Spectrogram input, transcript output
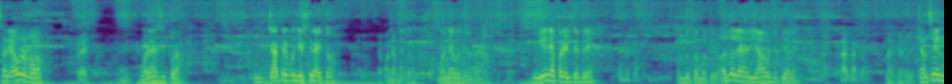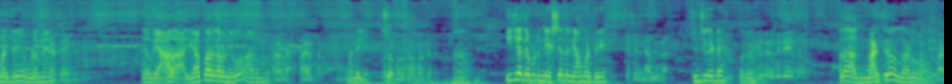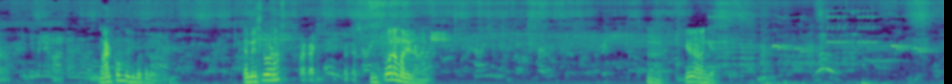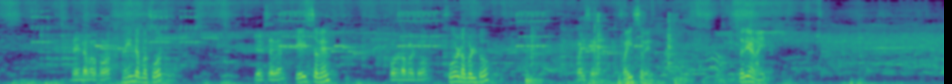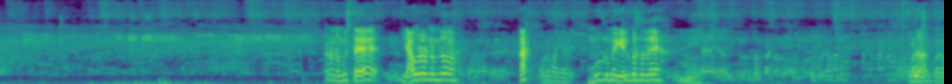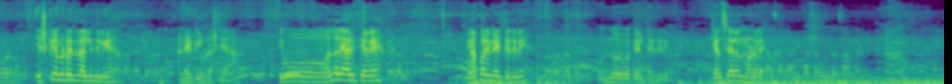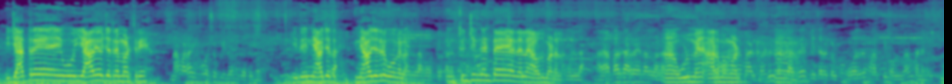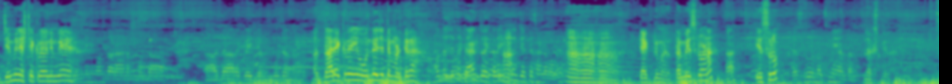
ಸರ್ ಯಾವ್ರವರು? ಒಳಸಿಪುರ ಜಾತ್ರೆಗೆ ಬಂದು ಎಷ್ಟು ದಿನ ಆಯಿತು? ಮೊನ್ನೆ ಬಂದಿರೋದಾ. ನೀವು ಏನು ವ್ಯಾಪಾರ ಹೇಳ್ತಾ ಇದ್ರಿ? ಒಂದು ತೊಂಬತ್ತು. ಅಲ್ಲಲ್ಲ ಯಾವ ರೀತಿ ಅವೆ? ನಾಲ್ಕು ಕೆಲಸ ಏನು ಮಾಡ್ತೀರಿ? ಉಳಮೆ? ಯಾರು ವ್ಯಾಪಾರಗಾರ ನೀವು? ಆರಂಭ. ಮನೇಲಿ. ಸೊ ಹಾಂ. ಈ ಜಾತ್ರೆ ಬಿಟ್ಟು ನೆಕ್ಸ್ಟ್ ಜಾತ್ರೆ ಯಾವ ಮಾಡ್ತೀರಿ? ಚುಂಚಿಗಟ್ಟೆ ಹೊರಗಡೆ? ಅಲ್ಲ ಅದು ಮಾಡ್ತೀರಾ ಒಂದು ಮಾಡೋದು ಮಾಡ್ಕೊಂಡು ಇಲ್ಲಿ ಬರ್ತಾರೆ. ತಮ್ಮ ಹೆಸರು ಅಣ್ಣ? ಪ್ರಕಾಶ್. ಪ್ರಕಾಶ್. ನಿಮ್ಮ ಫೋನ್ ನಂಬರ್ ಇಲ್ಲ ಅಣ್ಣ ಹ್ಞೂ ಹೇಳೋಣ ಹಂಗೆ nine double four. Nine double four. Eight seven. Eight seven. Four double two. Four double two. Five seven. Five seven. ಸರಿ ಅಣ್ಣ ಆಯ್ತು. ಅಣ್ಣ, ನಮಸ್ತೆ. ಯಾವ್ರವ್ರು ನಿಮ್ಮದು ಹಾಂ? ಮೂಡ್ಲು ಮ್ಯಾಗ ಎಲ್ಲಿ ಬರ್ತದೆ? ಎಷ್ಟು ಕಿಲೋಮೀಟ್ರ್ ಆಯ್ತದೆ ಅಲ್ಲಿಂದ ಇಲ್ಲಿಗೆ? ಹನ್ನೆರಡು ಕಿಲೋಮೀಟ್ರ್ ಅಷ್ಟೇ ಇವು ಅಲ್ಲಲ್ಲಿ ಯಾವ ರೀತಿ ಅವೆ ವ್ಯಾಪಾರ ಏನು ಹೇಳ್ತಾ ಇದ್ದೀರಿ? ಒಂದು ಅರವತ್ತು ಹೇಳ್ತಾ ಇದ್ದೀರಿ. ಕೆಲಸ ಎಲ್ಲ ಮಾಡವೆ? ಹಾಂ. ಈ ಜಾತ್ರೆ, ಇವು ಯಾವ್ಯಾವ ಜಾತ್ರೆ ಮಾಡ್ತೀರಿ? ಇದೇನು ಯಾವ ಜಾತ್ರೆ ಇನ್ಯಾವ ಜಾತ್ರೆಗೆ ಹೋಗಲ್ಲ. ಇನ್ನು ಚುಂಚಿನ ಗಂಟೆ ಅದೆಲ್ಲ ಯಾವ್ದು ಮಾಡಲ್ಲ. ಇಲ್ಲ ವ್ಯಾಪಾರಗಾರ ಏನಲ್ಲ ಹಾಂ ಉಳುಮೆ ಆರಂಭ ಮಾಡಿ ಮಾಡ್ಕೊಂಡು ಇದಾದ್ರೆ ಬೇಜಾರ ಕಳ್ಕೊಂಡು ಹೋದ್ರೆ ಮಾಡ್ತೀವಿ ಹೋಗ ಮನೆಗೆ. ಜಮೀನು ಎಷ್ಟು ಎಕರೆ ನಿಮಗೆ? ಒಂದು ಅಣ್ಣ ನಮ್ಗೊಂದು ಹದಿನಾರು ಎಕರೆ ಐತೆ ಮೂರು ಜನ. ನಾವು ಹದಿನಾರು ಎಕರೆ ನೀವು ಒಂದೇ ಜೊತೆ ಮಾಡ್ತೀರಾ? ಒಂದೇ ಜೊತೆ ಟ್ಯಾಕ್ಟ್ರ್ ಐತಲ್ಲ ಇನ್ನೊಂದು ಜೊತೆ ಸಣ್ಣ ಹಾಂ ಹಾಂ ಹಾಂ. ಟ್ಯಾಕ್ಟ್ರಿ ಮಾಡಿ. ತಮ್ಮ ಹೆಸರು ಅಣ್ಣ? ಹಾಂ? ಹೆಸರು? ಹೆಸರು ಲಕ್ಷ್ಮಿ ಅಂತ ಲಕ್ಷ್ಮಿ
